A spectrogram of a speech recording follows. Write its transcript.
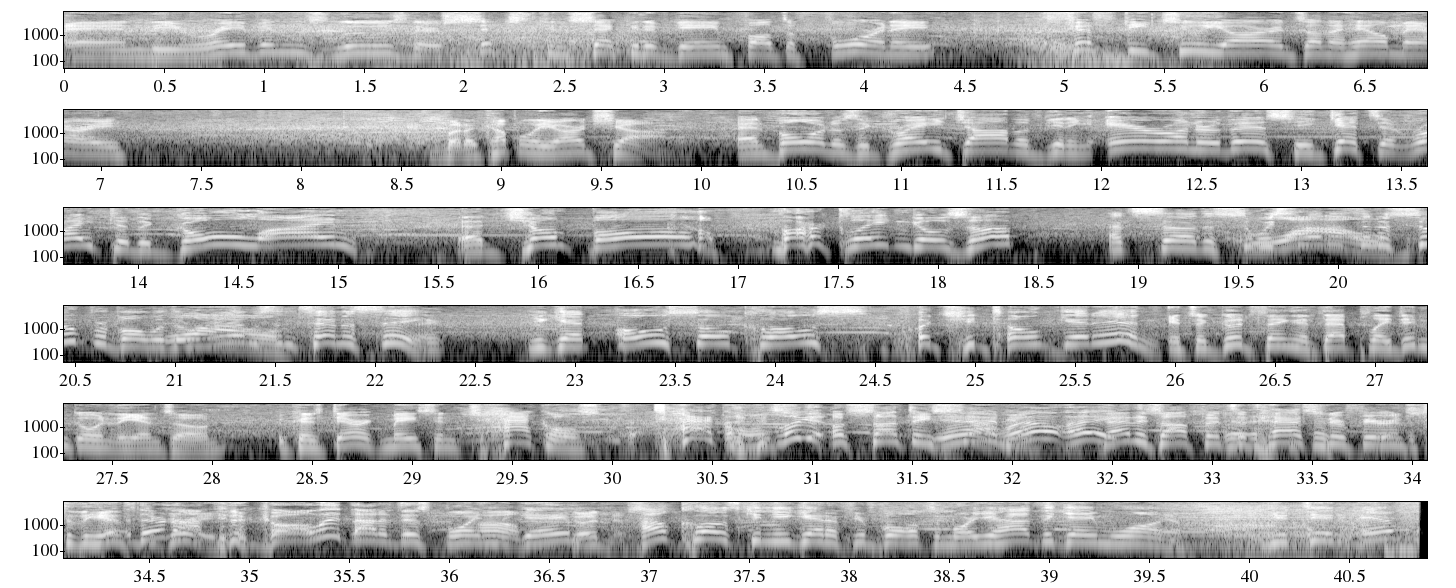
And the Ravens lose their sixth consecutive game, fall to 4 and 8, 52 yards on the Hail Mary, but a couple of yards shy. And Boller does a great job of getting air under this. He gets it right to the goal line. A jump ball. Mark Clayton goes up. That's uh, the we saw this in the Super Bowl with the Wow. Rams in Tennessee. You get oh so close, but you don't get in. It's a good thing that that play didn't go into the end zone because Derrick Mason tackles, tackles Look at- Asante Yeah, Samuel. well, hey. That is offensive pass interference to the nth They're not going to call it. Not at this point oh, in the oh, game. goodness. How close can you get if you're Baltimore? You had the game won. You did every.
